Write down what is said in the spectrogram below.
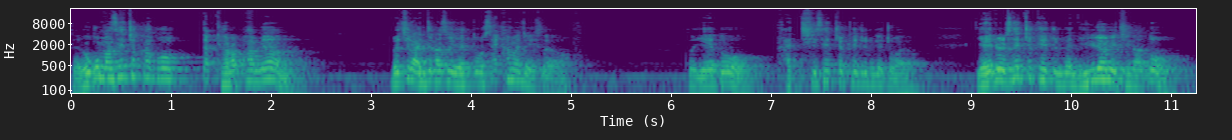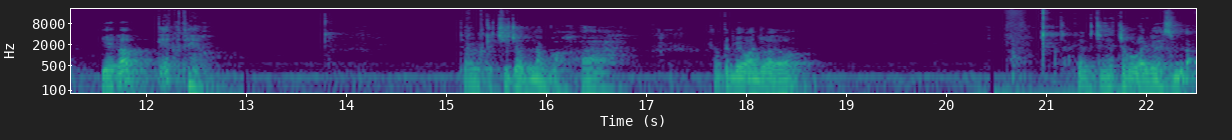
자, 요것만 세척하고 딱 결합하면 며칠 안 지나서 얘 또 새카매져 있어요. 그래서 얘도 같이 세척해 주는 게 좋아요. 얘를 세척해 주면 1년이 지나도 얘가 깨끗해요. 자, 이렇게 지저분한 거. 아, 상태 매우 안 좋아요. 자, 깨끗이 세척을 완료했습니다.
